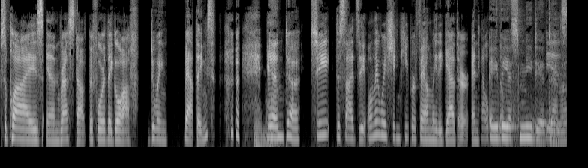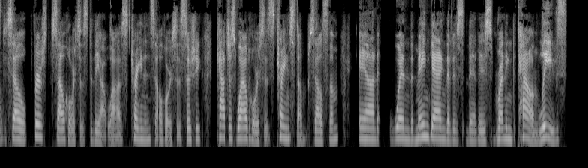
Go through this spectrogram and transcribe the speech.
supplies and rest stuff before they go off doing bad things. Oh. And uh, she decides the only way she can keep her family together and help them AVS Media is Demo. to sell first sell horses to the outlaws, train and sell horses. So she catches wild horses, trains them, sells them, and when the main gang that is that is running the town leaves,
